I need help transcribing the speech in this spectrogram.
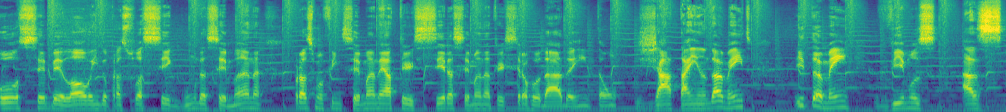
o CBLOL indo para sua segunda semana. Próximo fim de semana é a terceira semana, a terceira rodada, então já está em andamento. E também vimos as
